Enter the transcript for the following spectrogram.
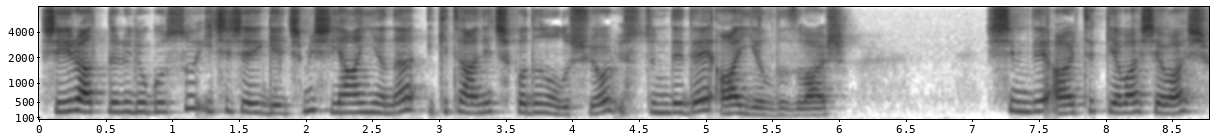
Şehir atları logosu iç içe geçmiş yan yana iki tane çıpadan oluşuyor. Üstünde de ay yıldız var. Şimdi artık yavaş yavaş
